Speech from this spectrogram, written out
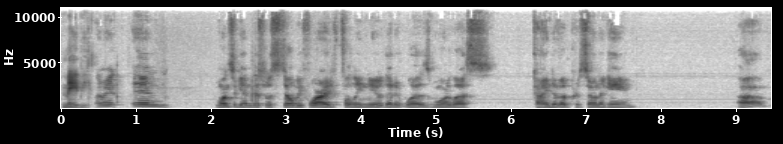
Maybe. I mean, and once again, this was still before I fully knew that it was more or less kind of a Persona game. Um,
